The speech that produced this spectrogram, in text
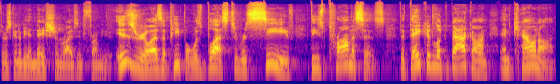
there's going to be a nation rising from you. Israel, as a people, was blessed to receive these promises that they could look back on and count on.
